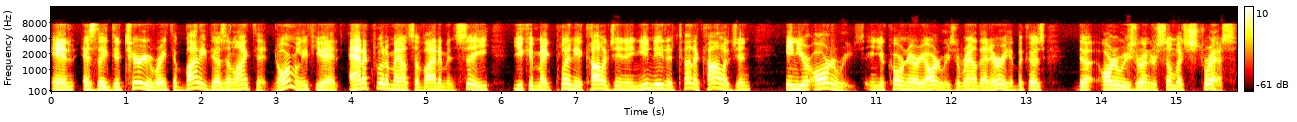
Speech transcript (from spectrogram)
And as they deteriorate, the body doesn't like that. Normally, if you had adequate amounts of vitamin C, you could make plenty of collagen, and you need a ton of collagen in your arteries, in your coronary arteries around that area, because the arteries are under so much stress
